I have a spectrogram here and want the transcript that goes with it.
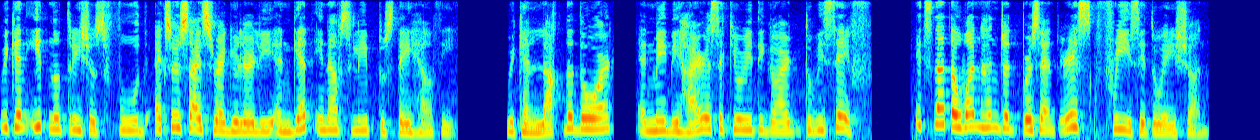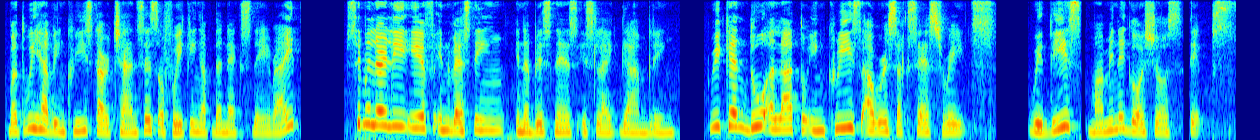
We can eat nutritious food, exercise regularly, and get enough sleep to stay healthy. We can lock the door and maybe hire a security guard to be safe. It's not a 100% risk free situation, but we have increased our chances of waking up the next day, right? Similarly, if investing in a business is like gambling, we can do a lot to increase our success rates with these Mommy Negosyo tips.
